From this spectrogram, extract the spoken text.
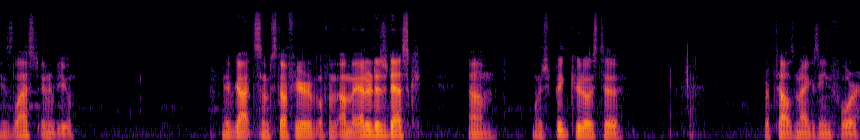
His last interview. They've got some stuff here from, on the editor's desk, um, which big kudos to Reptiles Magazine for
